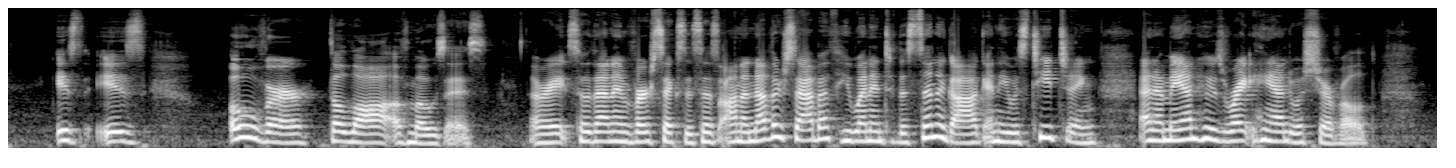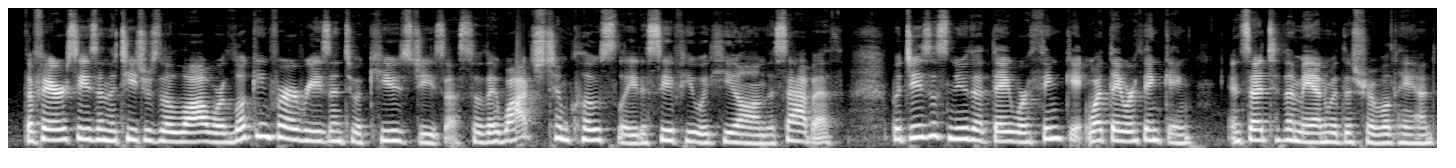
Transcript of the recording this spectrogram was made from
is is over the law of Moses. All right. So then in verse 6 it says on another Sabbath he went into the synagogue and he was teaching and a man whose right hand was shriveled. The Pharisees and the teachers of the law were looking for a reason to accuse Jesus, so they watched him closely to see if he would heal on the Sabbath. But Jesus knew that they were thinking what they were thinking and said to the man with the shriveled hand,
